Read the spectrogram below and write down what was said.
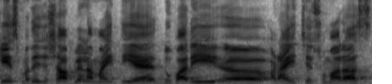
केसमध्ये जशा आपल्याला माहिती आहे दुपारी अढाईचे सुमारास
